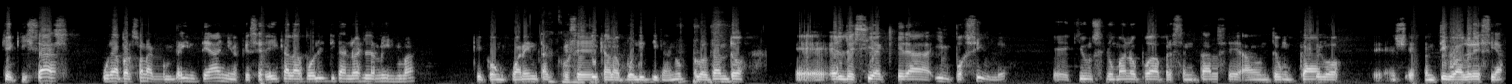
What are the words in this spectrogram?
que quizás una persona con 20 años que se dedica a la política no es la misma que con 40 que se dedica a la política, ¿no? Por lo tanto, eh, él decía que era imposible eh, que un ser humano pueda presentarse ante un cargo en antigua Grecia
